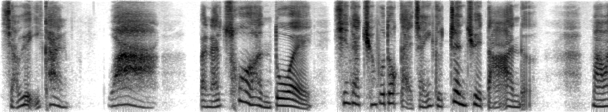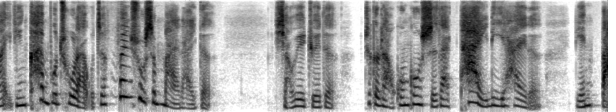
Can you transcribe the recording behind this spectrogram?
小月一看，哇，本来错很多诶，现在全部都改成一个正确答案了。妈妈已经看不出来，我这分数是买来的。小月觉得这个老公公实在太厉害了。连答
